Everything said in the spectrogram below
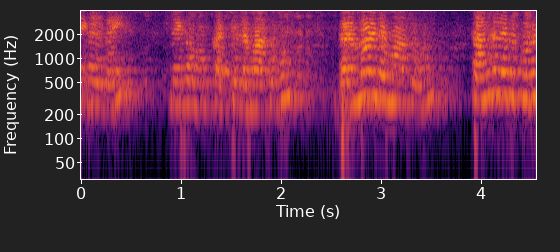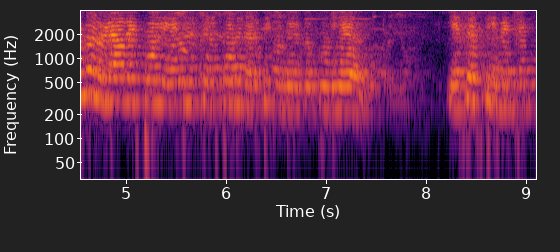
நிகழ்வை மிகவும் கச்சிதமாகவும் பிரம்மாண்டமாகவும் தங்களது குடும்ப விழாவை போல் ஏற்று சிறப்போடு நடத்தி கொண்டிருக்கக்கூடிய எஸ்எஸ்பி மெட்ரிக்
